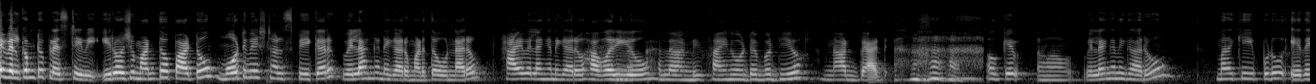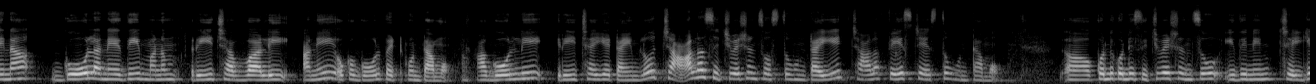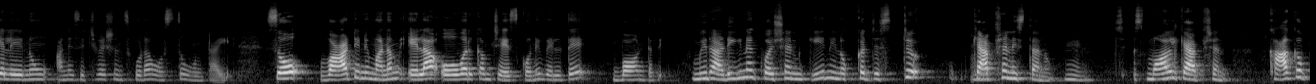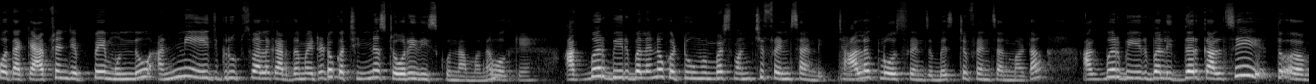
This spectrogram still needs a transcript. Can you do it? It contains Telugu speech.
Hi welcome to plus TV. ఈరోజు మనతో పాటు మోటివేషనల్ స్పీకర్ వెలాంగని గారు మనతో ఉన్నారు. హాయ్ వెలాంగని గారు హవర్ యూ హలో అండి fine what about you not bad okay Velankanni గారు మనకి ఇప్పుడు ఏదైనా గోల్ అనేది మనం రీచ్ అవ్వాలి అని ఒక గోల్ పెట్టుకుంటాము. ఆ గోల్ని రీచ్ అయ్యే టైంలో చాలా సిచ్యువేషన్స్ వస్తూ ఉంటాయి చాలా ఫేస్ చేస్తూ ఉంటాము. కొన్ని కొన్ని సిచ్యువేషన్స్ ఇది నేను చెయ్యలేను అనే సిచ్యువేషన్స్ కూడా వస్తూ ఉంటాయి. సో వాటిని మనం ఎలా ఓవర్కమ్ చేసుకొని వెళ్తే బాగుంటుంది? మీరు అడిగిన క్వశ్చన్కి నేను ఒక్క జస్ట్ క్యాప్షన్ ఇస్తాను. స్మాల్ క్యాప్షన్ కాకపోతే ఆ క్యాప్షన్ చెప్పే ముందు అన్ని ఏజ్ గ్రూప్స్ వాళ్ళకి అర్థమయ్యేటట్టు ఒక చిన్న స్టోరీ తీసుకుందాం మనం. ఓకే. అక్బర్ బీర్బల్ అని ఒక టూ మెంబర్స్ మంచి ఫ్రెండ్స్ అండి. చాలా క్లోజ్ ఫ్రెండ్స్ బెస్ట్ ఫ్రెండ్స్ అనమాట అక్బర్ బీర్బల్ ఇద్దరు కలిసి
